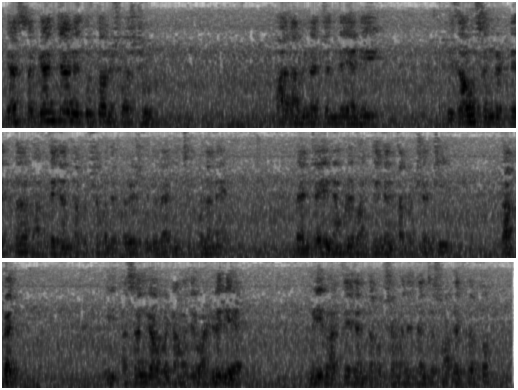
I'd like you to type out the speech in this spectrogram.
या सगळ्यांच्या नेतृत्वावर विश्वास ठेवून आज अविनाश चंदे यांनी जिजाऊ संघटनेतनं भारतीय जनता पक्षामध्ये प्रवेश केलेला आहे. निश्चितपणाने त्यांच्या येण्यामुळे भारतीय जनता पक्षाची ताकद ही असनगाव गटामध्ये वाढलेली आहे. मी भारतीय जनता पक्षामध्ये त्यांचं स्वागत करतो.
